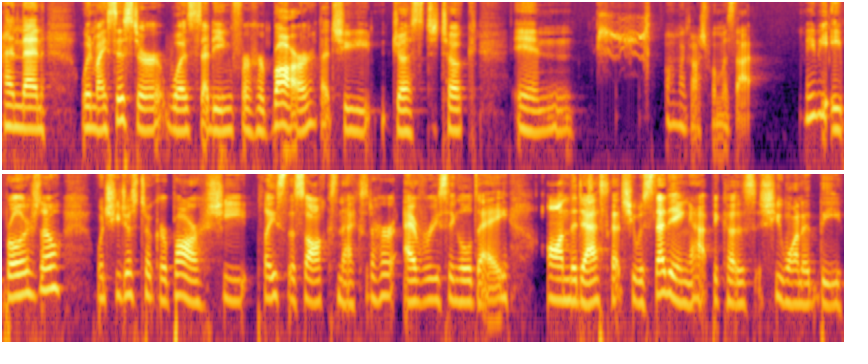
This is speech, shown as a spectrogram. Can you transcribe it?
And then when my sister was studying for her bar that she just took in, oh my gosh, when was that? Maybe April or so, when she just took her bar, she placed the socks next to her every single day on the desk that she was studying at because she wanted the,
